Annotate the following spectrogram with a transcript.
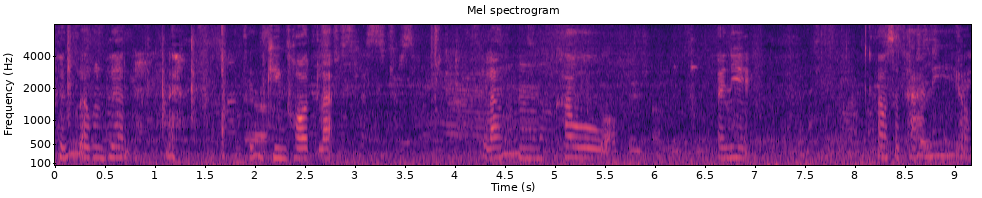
ถึงแล้วเพื่อนๆนะถึงคิงคอร์สละกำลังเข้าไอ้นี่ เข้าสถานีอยู่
